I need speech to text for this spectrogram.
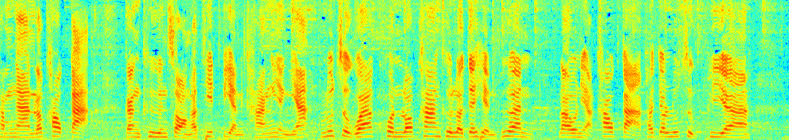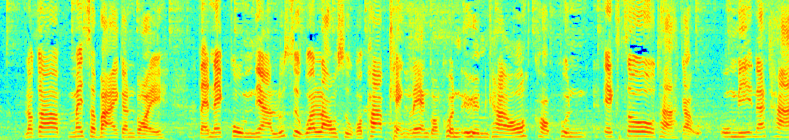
ทำงานแล้วเข้ากะกลางคืน 2 อาทิตย์เปลี่ยนครั้งอย่างเงี้ยรู้สึกว่าคนรอบข้างคือเราจะเห็นเพื่อนเราเนี่ยเข้ากะเขาจะรู้สึกเพลียแล้วก็ไม่สบายกันบ่อย แต่ในกลุ่มเนี่ยรู้สึกว่าเราสุขภาพแข็งแรงกว่าคนอื่นเขาขอบคุณเอ็กโซค่ะ กับอูมินะคะ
